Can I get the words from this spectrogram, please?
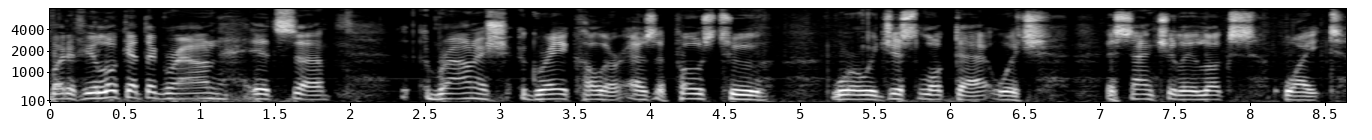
But if you look at the ground, it's uh, a brownish gray color as opposed to where we just looked at, which essentially looks white.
